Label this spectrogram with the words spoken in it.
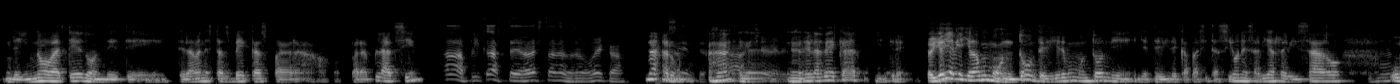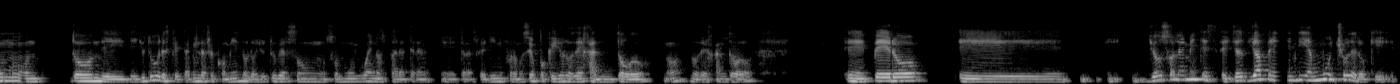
de Innovate, donde te, te, daban estas becas para, para Platzi. Ah, aplicaste a esta beca. Claro, ajá, ah, en, las becas. Pero yo ya había llevado un montón, te diré un montón de, de, capacitaciones, había revisado un montón de, de, youtubers, que también les recomiendo, los youtubers son, son muy buenos para eh, transferir información porque ellos lo dejan todo, ¿no? Lo dejan todo. Eh, pero eh, yo solamente, yo, yo, aprendía mucho de lo, que,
